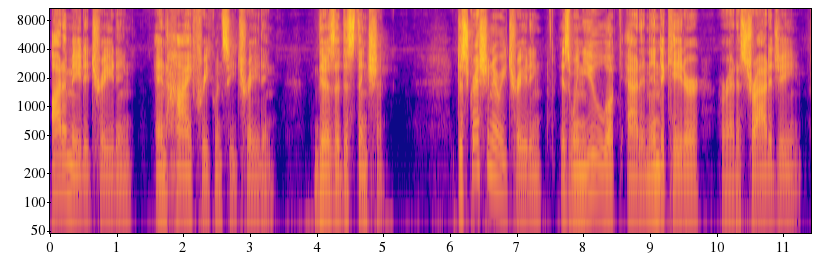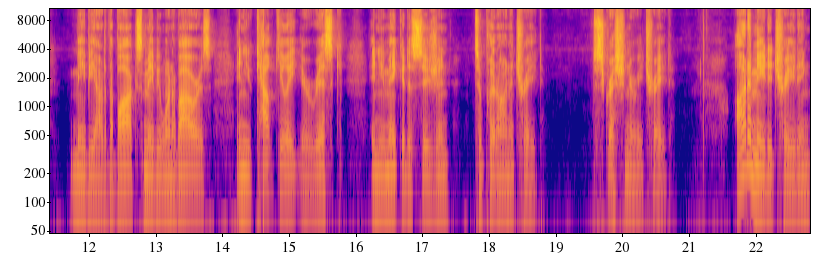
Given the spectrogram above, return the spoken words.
automated trading, and high frequency trading. There's a distinction. Discretionary trading is when you look at an indicator or at a strategy, maybe out of the box, maybe one of ours, and you calculate your risk and you make a decision to put on a trade. Discretionary trade. Automated trading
